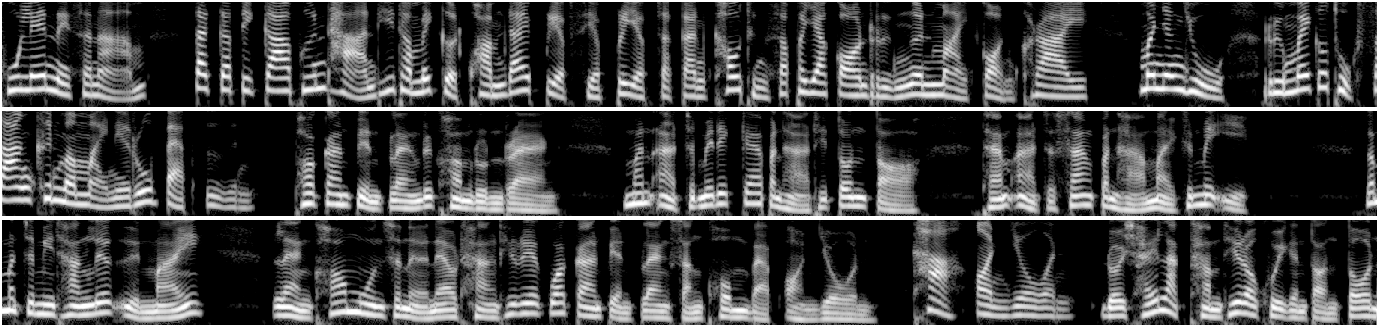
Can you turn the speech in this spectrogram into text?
ผู้เล่นในสนาม แต่กติกาพื้นฐานที่ทำให้เกิดความได้เปรียบเสียเปรียบจากการเข้าถึงทรัพยากรหรือเงินใหม่ก่อนใคร มันยังอยู่หรือไม่ก็ถูกสร้างขึ้นมาใหม่ในรูปแบบอื่น พอการเปลี่ยนแปลงด้วยความรุนแรง มันอาจจะไม่ได้แก้ปัญหาที่ต้นต่อ แถมอาจจะสร้างปัญหาใหม่ขึ้นมาอีก แล้วมันจะมีทางเลือกอื่นไหม แหล่งข้อมูลเสนอแนวทางที่เรียกว่าการเปลี่ยนแปลงสังคมแบบอ่อนโยน ค่ะ อ่อนโยน โดยใช้หลักธรรมที่เราคุยกันตอนต้น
